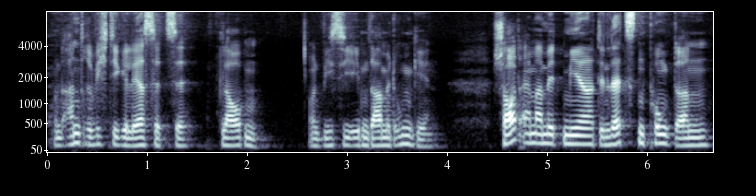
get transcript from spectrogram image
und andere wichtige Lehrsätze glauben und wie sie eben damit umgehen. Schaut einmal mit mir den letzten Punkt an,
